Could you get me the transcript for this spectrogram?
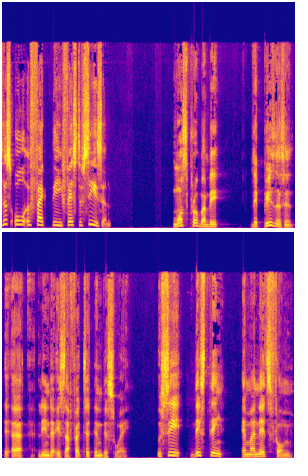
this all affect the festive season? Most probably, the business, uh, Linda, is affected in this way. You see, this thing emanates from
